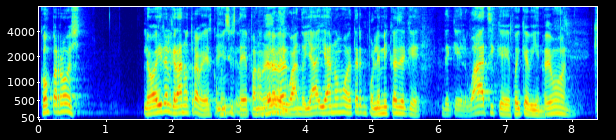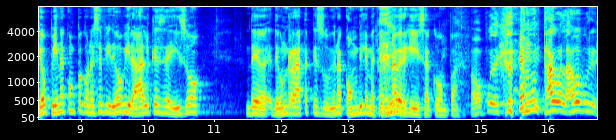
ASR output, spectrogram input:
Compa Roche, le va a ir al grano otra vez, como dice usted, para no andar averiguando. Ya, ya no me voy a meter en polémicas de que, de que el WhatsApp y que fue y que vino. Simón. ¿Qué opina, compa, con ese video viral que se hizo de, de un rata que subió una combi y le metieron una verguiza, compa? No, pues es que le tomo un trago al agua porque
